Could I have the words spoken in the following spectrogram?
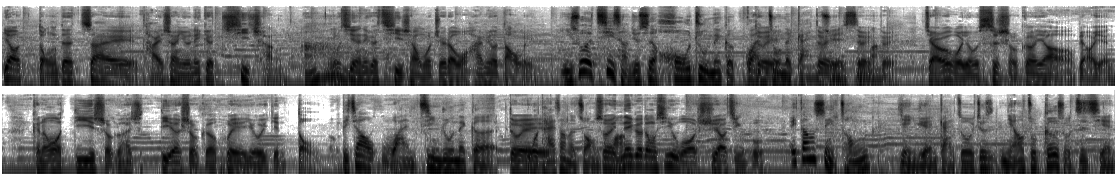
要懂得在台上有那个气场。啊我记得那个气场，我觉得我还没有到位。你说的气场就是 hold 住那个观众的感觉对是吗？对对。假如我有四首歌要表演，可能我第一首歌还是第二首歌会有一点抖，比较晚进入那个对舞台上的状况。所以那个东西我需要进步。哎，当时你从演员改做，就是你要做歌手之前，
